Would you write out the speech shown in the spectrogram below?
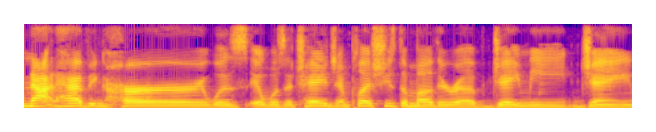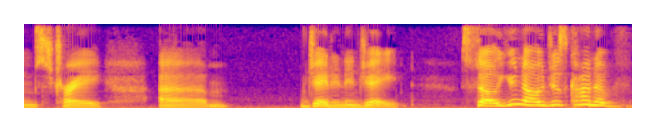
not having her, it was it was a change. And plus she's the mother of Jamie, James, Trey, um, Jaden and Jade. So, you know, just kind of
